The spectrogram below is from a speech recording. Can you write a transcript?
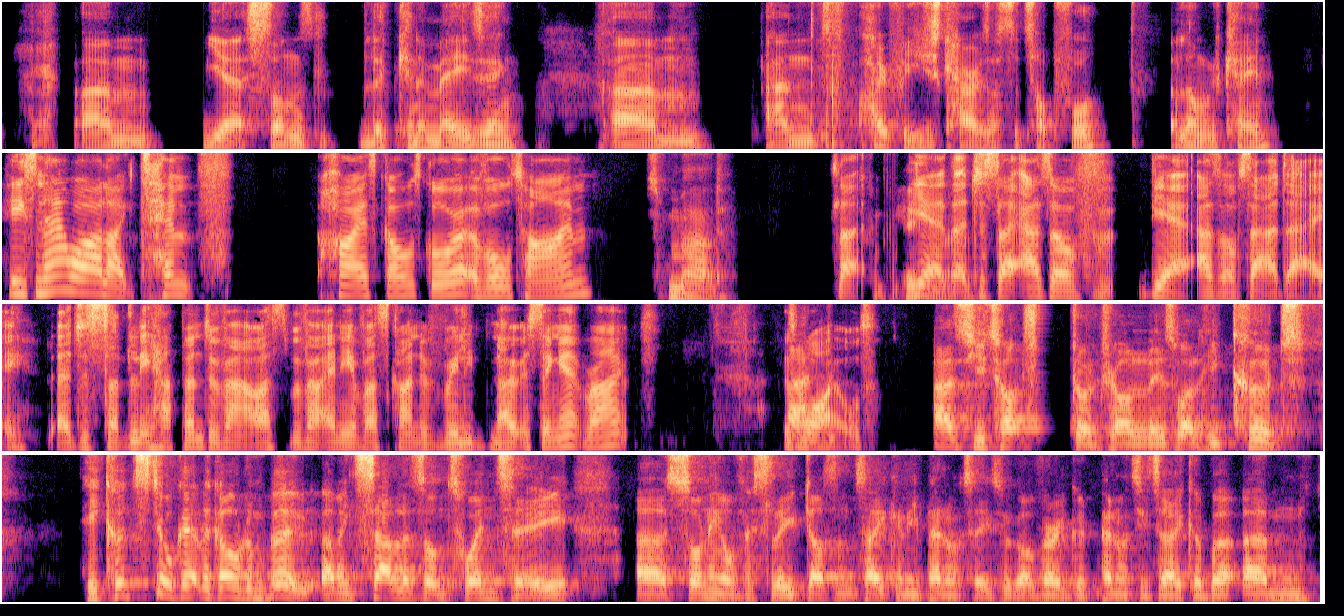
um yeah, Son's looking amazing. Um and hopefully he just carries us to top four along with Kane. He's now our like tenth highest goal scorer of all time. It's mad. Like yeah, mad. that just like as of yeah, as of Saturday, it just suddenly happened without us, without any of us kind of really noticing it. Right? It's wild. As you touched on Charlie as well, he could he could still get the golden boot. I mean, Salah's on twenty. Uh, Sonny obviously doesn't take any penalties. We've got a very good penalty taker, but um,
